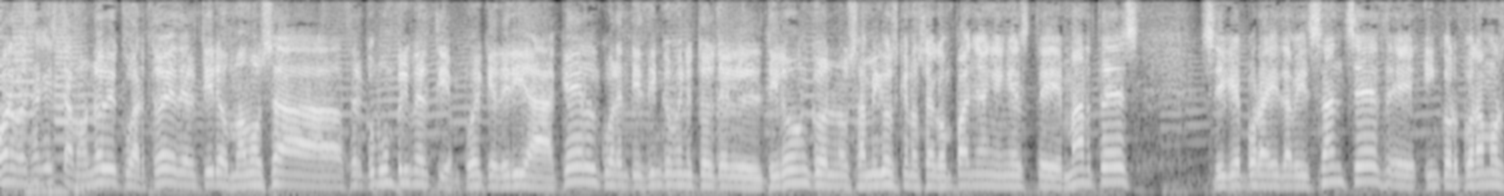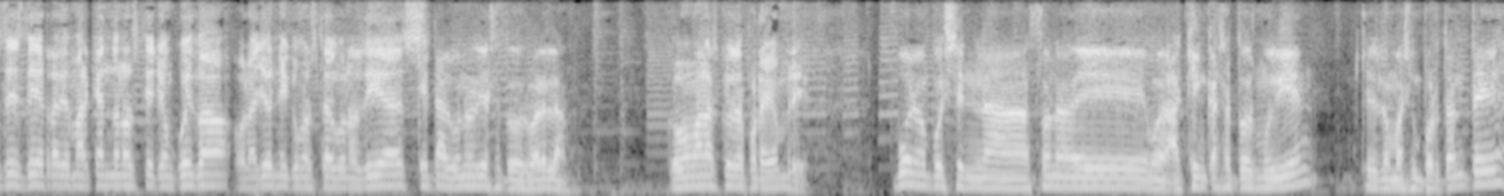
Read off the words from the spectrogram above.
Bueno, pues aquí estamos, nueve y cuarto ¿eh? del tirón. Vamos a hacer como un primer tiempo, ¿eh? que diría aquel, 45 minutos del tirón con los amigos que nos acompañan en este martes. Sigue por ahí David Sánchez. Eh, incorporamos desde Radio Marca en Donostia John Cueva. Hola Johnny, ¿cómo estás? Buenos días. ¿Qué tal? Buenos días a todos, Varela. ¿Cómo van las cosas por ahí, hombre? Bueno, pues en la zona de... Bueno, aquí en casa todos muy bien que es lo más importante.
